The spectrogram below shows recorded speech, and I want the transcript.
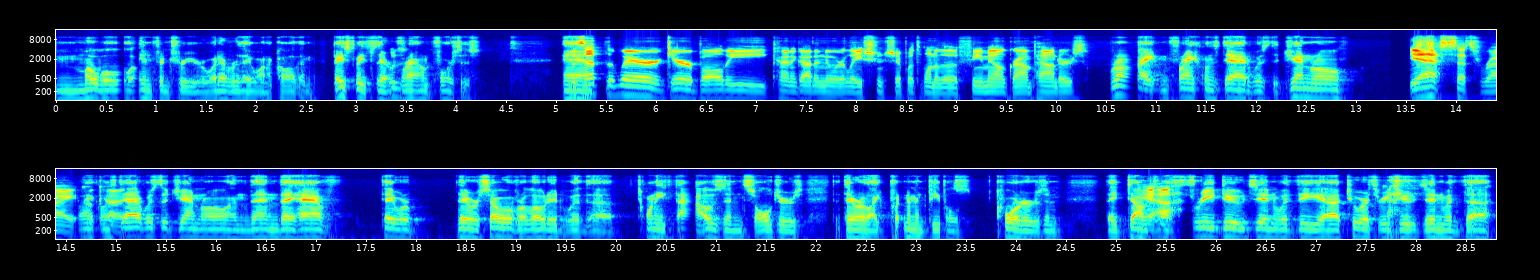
mobile infantry or whatever they want to call them. Basically, it's their Was- ground forces. Was And that the where Garibaldi kind of got into a relationship with one of the female ground pounders? right, and Franklin's dad was the general. Yes, that's right. Franklin's okay. dad was the general, and then they have they were they were so overloaded with uh, twenty thousand soldiers that they were like putting them in people's quarters, and they dumped Yeah. like three dudes in with the uh, two or three dudes in with the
